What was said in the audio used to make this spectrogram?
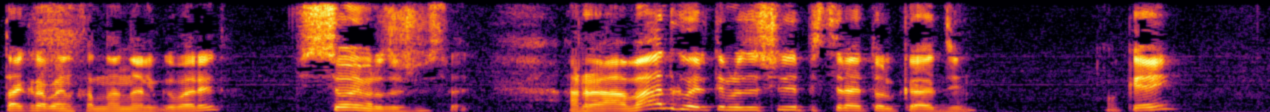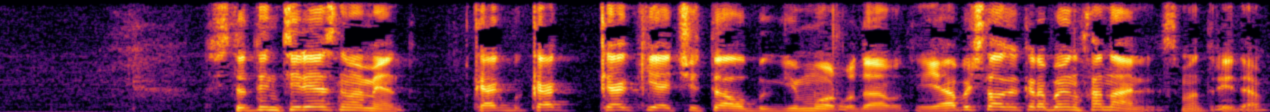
Так Рабейн Хананель говорит, все им разрешили стирать. Рават говорит, им разрешили постирать только один. Окей? То есть это интересный момент. Как, бы, как, как я читал бы Гемору, да, вот. Я бы читал как Рабейн Хананель, смотри, да.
